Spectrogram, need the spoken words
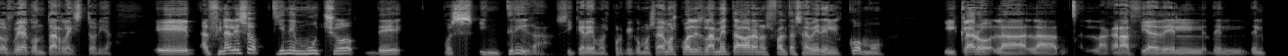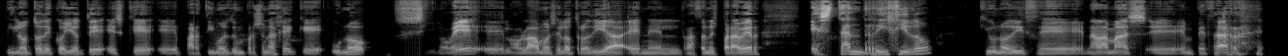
os voy a contar la historia. al final eso tiene mucho de pues intriga, si queremos, porque como sabemos cuál es la meta, ahora nos falta saber el cómo. Y claro, la, la, gracia del, del, piloto de Coyote es que eh, partimos de un personaje que uno, si lo ve, eh, lo hablábamos el otro día en el Razones para Ver, es tan rígido que uno dice, nada más eh, empezar,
